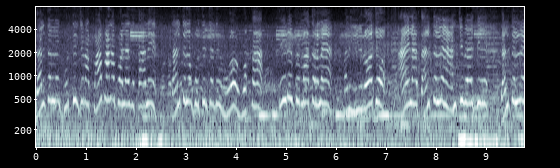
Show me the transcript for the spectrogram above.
దళితుల్ని గుర్తించిన పాపాన పోలేదు కానీ దళితులను గుర్తించేది ఓ- ఒక్క టీడీపీ మాత్రమే. మరి ఈ రోజు ఆయన దళితుల్ని అణచివేసి దళితుల్ని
